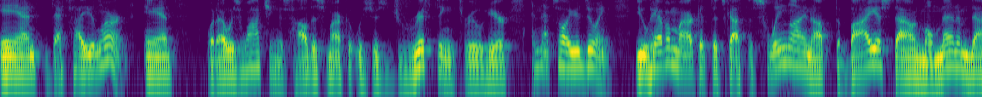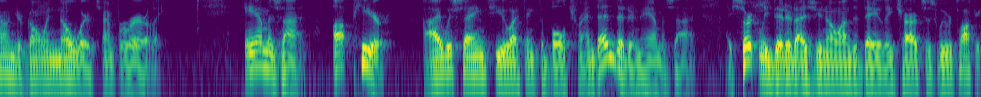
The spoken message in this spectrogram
And that's how you learn. And what I was watching is how this market was just drifting through here, and that's all you're doing. You have a market that's got the swing line up, the bias down, momentum down, you're going nowhere temporarily. Amazon, up here, I was saying to you, I think the bull trend ended in Amazon. I certainly did it, as you know, on the daily charts as we were talking.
